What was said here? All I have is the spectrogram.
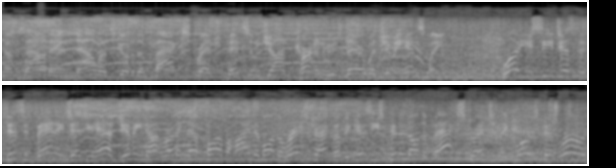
comes out, and now let's go to the backstretch pits and John Kernan, who's there with Jimmy Hensley. Well, you see just the disadvantage that you have. Jimmy not running that far behind him on the racetrack, but because he's pitted on the back stretch and they close pit road,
